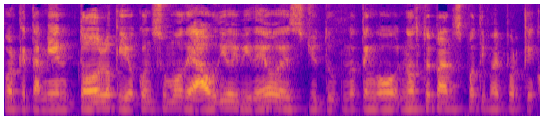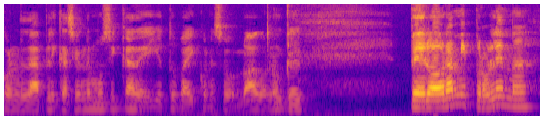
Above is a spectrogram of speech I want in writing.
porque también todo lo que yo consumo de audio y video es YouTube. No tengo, no estoy pagando Spotify porque con la aplicación de música de YouTube ahí con eso lo hago, ¿no? Ok. Pero ahora mi problema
